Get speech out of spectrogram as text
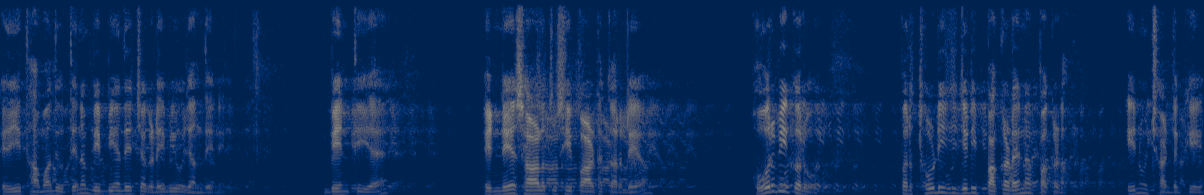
ਕਈ ਥਾਵਾਂ ਦੇ ਉੱਤੇ ਨਾ ਬੀਬੀਆਂ ਦੇ ਝਗੜੇ ਵੀ ਹੋ ਜਾਂਦੇ ਨੇ। ਬੇਨਤੀ ਹੈ, ਇੰਨੇ ਸਾਲ ਤੁਸੀਂ ਪਾਠ ਕਰ ਲਿਆ, ਹੋਰ ਵੀ ਕਰੋ, ਪਰ ਥੋੜੀ ਜਿਹੀ ਜਿਹੜੀ ਪਕੜ ਹੈ ਨਾ ਪਕੜ, ਇਹਨੂੰ ਛੱਡ ਕੇ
